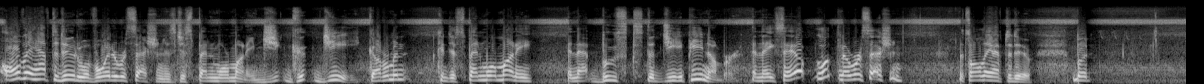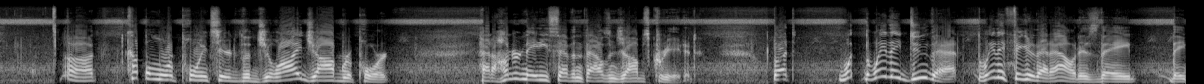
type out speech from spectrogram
All they have to do to avoid a recession is just spend more money. G, G, government can just spend more money and that boosts the GDP number. And they say, oh, look, no recession. That's all they have to do. But a uh, couple more points here. The July job report had 187,000 jobs created. But what the way they do that, the way they figure that out is they they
